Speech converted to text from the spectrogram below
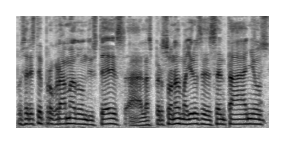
pues era este programa donde ustedes a las personas mayores de 60 años,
